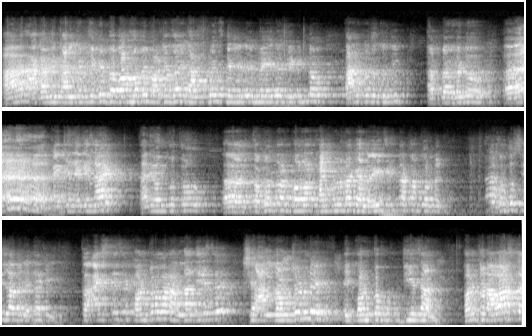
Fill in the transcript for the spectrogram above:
আর আগামী কালকের থেকে ব্যবহার হবে মাঠে যায় ডাকবেন ছেলেদের, মেয়েদের বিভিন্ন তারপরে যদি আপনার হলো লেগে যায়। তাহলে অন্তত তখন তো আর গলা থাকল না গেল এই চিন্তাটা করবেন তখন তো সিলাবে না, নাকি? তো আজকে যে কণ্ঠ আমার আল্লাহ দিয়েছে। সে আল্লাহর জন্য এই কণ্ঠ দিয়ে যান। কণ্ঠের আওয়াজটা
